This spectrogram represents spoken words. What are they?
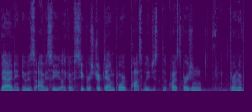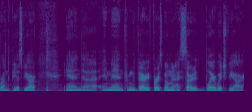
bad. It was obviously like a super stripped down port, possibly just the Quest version thrown over onto PSVR. And uh, and man, from the very first moment I started Blair Witch VR,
